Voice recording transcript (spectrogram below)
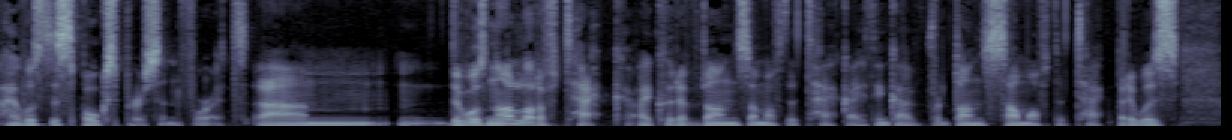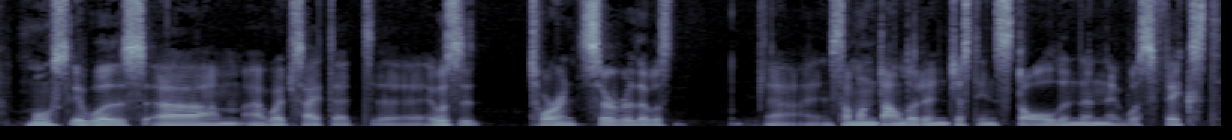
I was the spokesperson for it. Um, there was not a lot of tech. I could have done some of the tech. I think I've done some of the tech, but it was mostly was um, a website that uh, it was a torrent server that was uh, someone downloaded and just installed, and then it was fixed.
